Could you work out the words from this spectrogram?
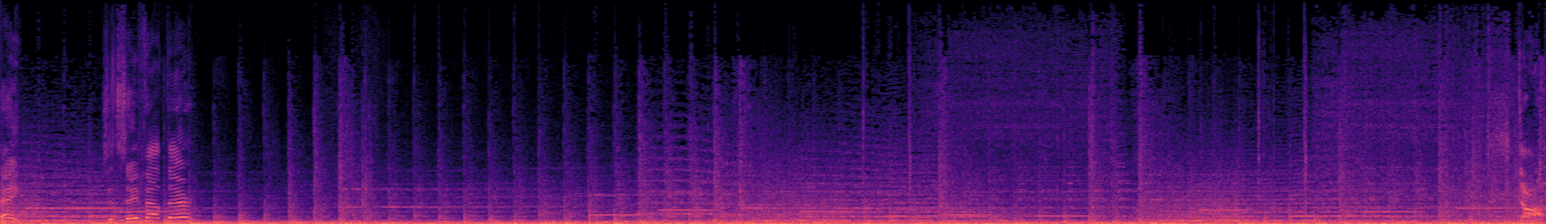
Hey, is it safe out there? Stop!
